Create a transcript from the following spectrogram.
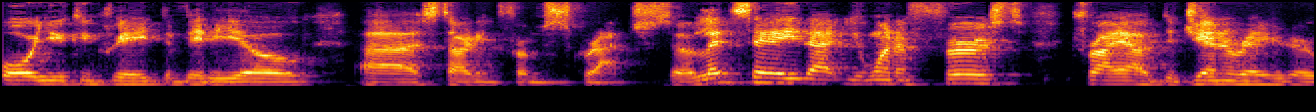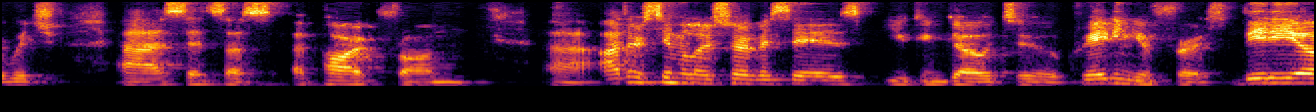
or you can create the video uh, starting from scratch. So let's say that you want to first try out the generator, which uh, sets us apart from uh, other similar services. You can go to creating your first video.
